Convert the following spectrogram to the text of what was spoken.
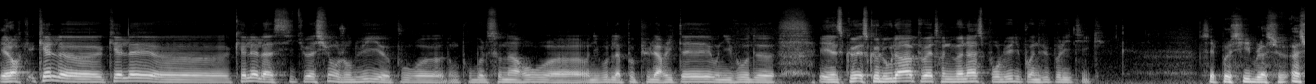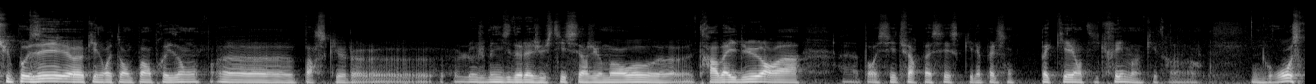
Et alors, quelle, euh, quelle, est, euh, quelle est la situation aujourd'hui pour, euh, donc pour Bolsonaro euh, au niveau de la popularité, au niveau de... Et est-ce que, est que Lula peut être une menace pour lui du point de vue politique? C'est possible à, su- à supposer euh, qu'il ne retourne pas en prison euh, parce que le, le ministre de la Justice, Sergio Moro, euh, travaille dur à- à- pour essayer de faire passer ce qu'il appelle son paquet anti-crime, qui est un- une grosse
